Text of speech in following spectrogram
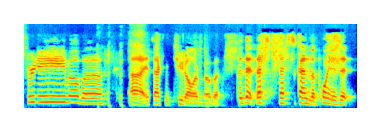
free boba. Uh, it's actually two dollar boba. But that, that's that's kind of the point. Is that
